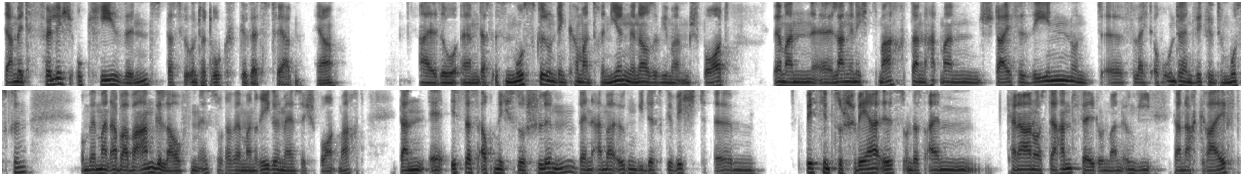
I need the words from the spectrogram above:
damit völlig okay sind, dass wir unter Druck gesetzt werden, ja. Also, ähm, das ist ein Muskel und den kann man trainieren, genauso wie man im Sport wenn man äh, lange nichts macht, dann hat man steife Sehnen und äh, vielleicht auch unterentwickelte Muskeln. Und wenn man aber warm gelaufen ist oder wenn man regelmäßig Sport macht, dann äh, ist das auch nicht so schlimm, wenn einmal irgendwie das Gewicht ähm, bisschen zu schwer ist und das einem, keine Ahnung, aus der Hand fällt und man irgendwie danach greift,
